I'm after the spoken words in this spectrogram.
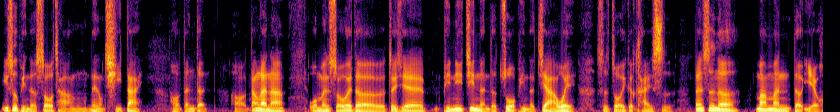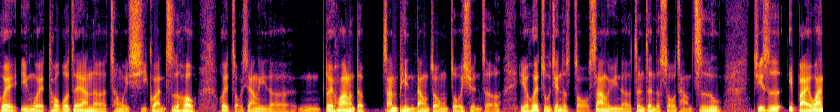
艺术品的收藏那种期待，好等等。好，当然呢、我们所谓的这些平易近人的作品的价位是做一个开始，但是呢，慢慢的也会因为透过这样呢，成为习惯之后，会走向你的嗯，对画廊的展品当中作为选择，也会逐渐的走上于呢真正的收藏之路。其实一百万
